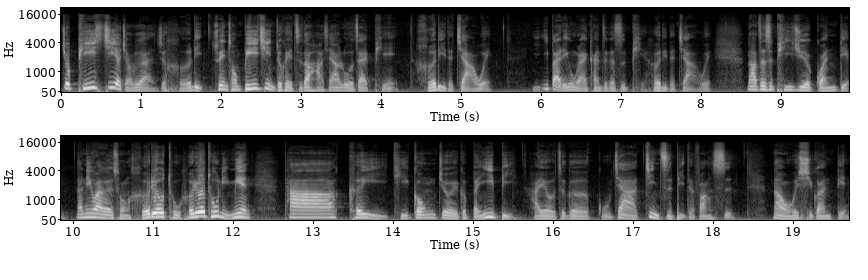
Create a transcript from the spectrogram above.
就 PEG 的角度来讲是合理，所以你从 PEG 你就可以知道它现在落在便宜合理的价位。以一百零五来看，这个是便合理的价位。那这是 PEG 的观点。那另外一个从河流图，河流图里面它可以提供就有一个本益比。还有这个股价净值比的方式，那我会习惯点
